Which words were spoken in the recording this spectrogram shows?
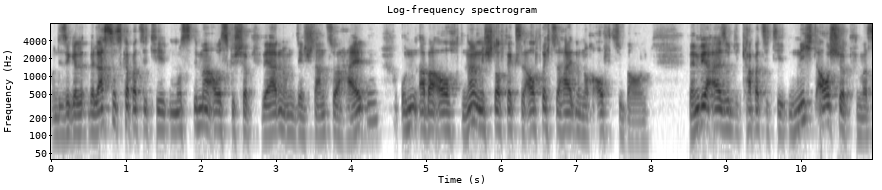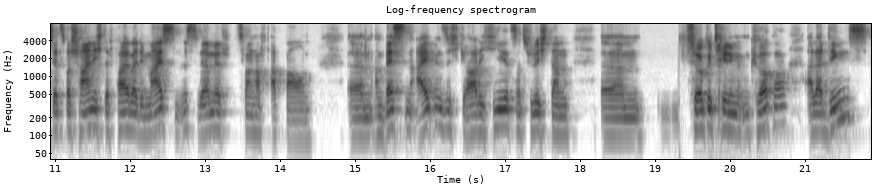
Und diese Belastungskapazität muss immer ausgeschöpft werden, um den Stand zu erhalten und aber auch ne, den Stoffwechsel aufrechtzuerhalten und noch aufzubauen. Wenn wir also die Kapazität nicht ausschöpfen, was jetzt wahrscheinlich der Fall bei den meisten ist, werden wir zwanghaft abbauen. Ähm, am besten eignen sich gerade hier jetzt natürlich dann ähm, Circle-Training mit dem Körper. Allerdings,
